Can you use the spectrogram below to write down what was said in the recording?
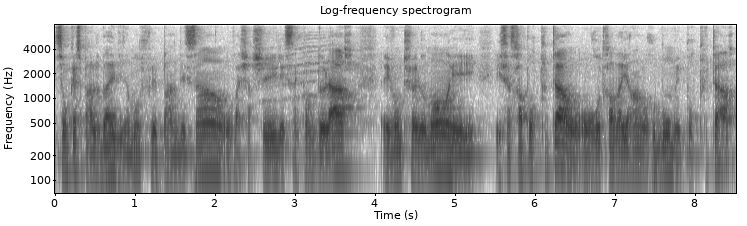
si on casse par le bas, évidemment, je ne fais pas un dessin. On va chercher les 50 dollars éventuellement et, ça sera pour plus tard. On, retravaillera un rebond, mais pour plus tard.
